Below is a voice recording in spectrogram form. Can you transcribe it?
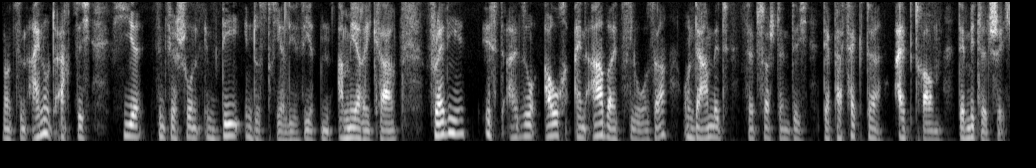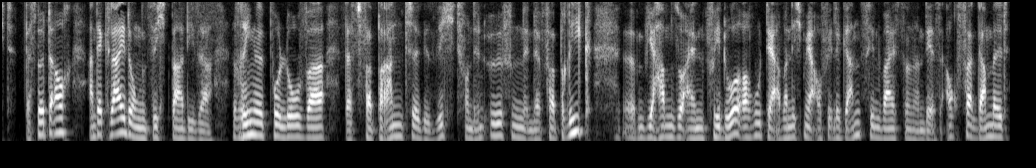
1981. Hier sind wir schon im deindustrialisierten Amerika. Freddy ist also auch ein Arbeitsloser und damit selbstverständlich der perfekte Albtraum der Mittelschicht. Das wird auch an der Kleidung sichtbar, dieser Ringelpullover, das verbrannte Gesicht von den Öfen in der Fabrik. Ähm, wir haben so einen Fedora-Hut, der aber nicht mehr auf Eleganz hinweist, sondern der ist auch vergammelt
